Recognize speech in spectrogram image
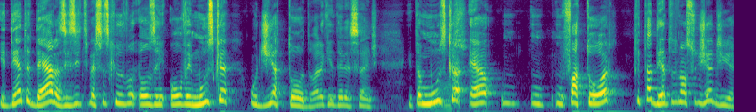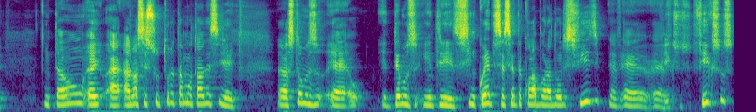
E dentro delas, existem pessoas que ouve- ouvem, ouvem música o dia todo. Olha que interessante. Então, música é um, um- um fator que está dentro do nosso dia a dia. Então, é- a, a nossa estrutura está montada desse jeito. Nós estamos, é, temos entre 50 e 60 colaboradores físicos, Fixos. fixos,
